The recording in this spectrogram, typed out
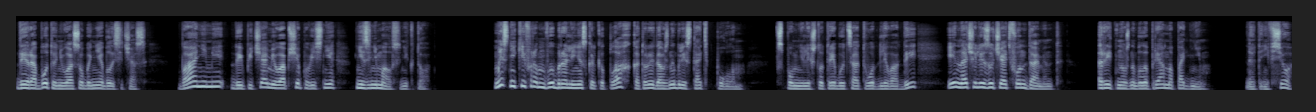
Да и работы у него особо не было сейчас. Банями, да и печами вообще по весне не занимался никто. Мы с Никифором выбрали несколько плах, которые должны были стать полом. Вспомнили, что требуется отвод для воды, и начали изучать фундамент. Рыть нужно было прямо под ним. Но это не все.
